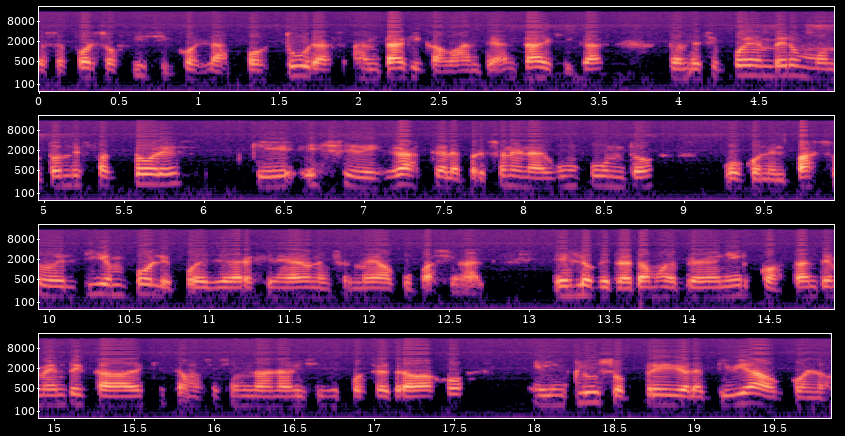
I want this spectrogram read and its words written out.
los esfuerzos físicos, las posturas antálgicas o anteantálgicas, donde se pueden ver un montón de factores que ese desgaste a la persona en algún punto o con el paso del tiempo le puede llegar a generar una enfermedad ocupacional. Es lo que tratamos de prevenir constantemente cada vez que estamos haciendo análisis de puesto de trabajo e incluso previo a la actividad o con los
